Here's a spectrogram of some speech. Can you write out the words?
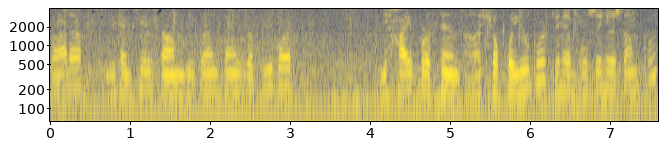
products. We have here some different kinds of yogurt. The high protein uh, choco yogurt. We have also here sample.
